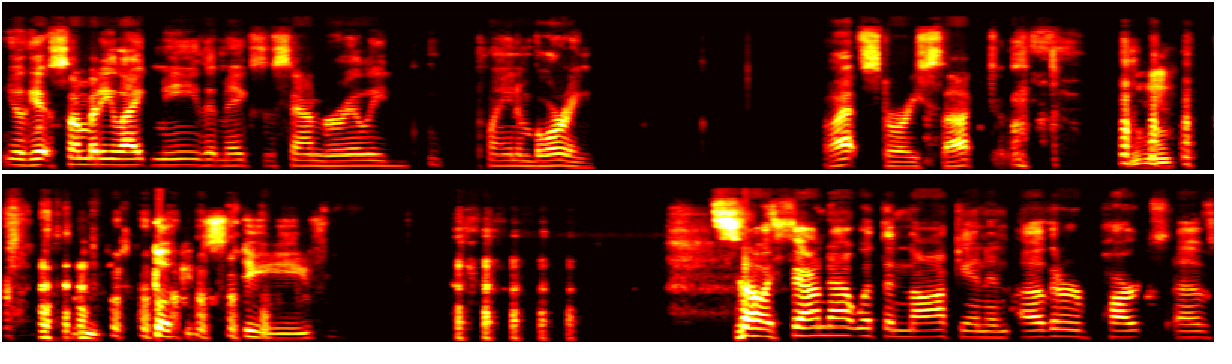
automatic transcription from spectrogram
you'll get somebody like me that makes it sound really plain and boring. Well, that story sucked. Mhm. Fucking Steve. So I found out what the knockin in other parts of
